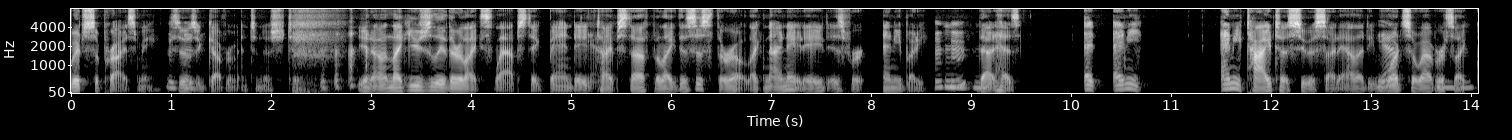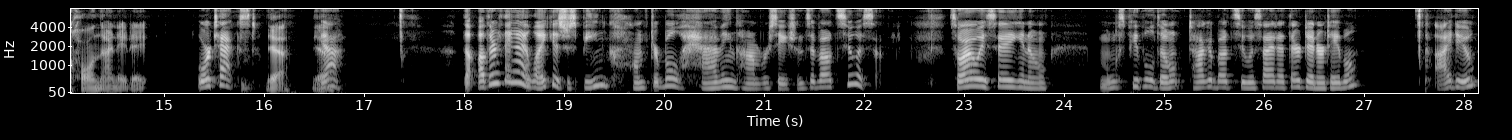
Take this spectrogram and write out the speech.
which surprised me because it was Mm-hmm. a government initiative. you know, and like usually they're like slapstick band aid Yeah. type stuff, but like this is thorough. Like 988 is for anybody Mhm. that has at any any tie to suicidality Yeah. whatsoever. It's like call 988. or text Yeah, yeah. Yeah. The other thing I like is just being comfortable having conversations about suicide. So I always say, you know, most people don't talk about suicide at their dinner table. I do.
